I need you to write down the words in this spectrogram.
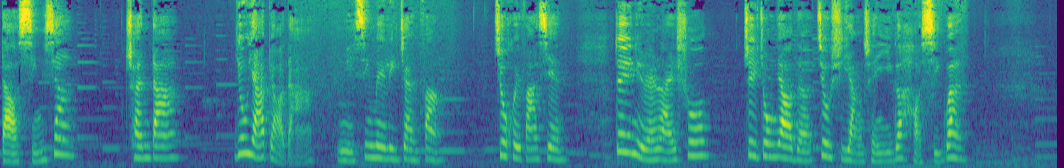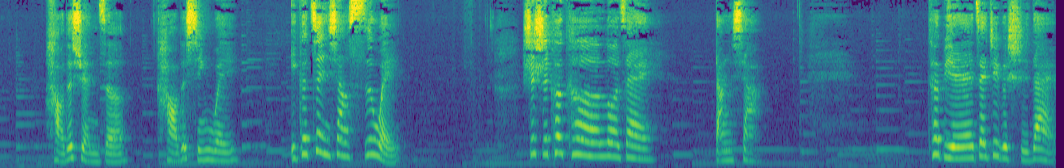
到形象、穿搭、优雅表达、女性魅力绽放，就会发现，对于女人来说，最重要的就是养成一个好习惯、好的选择、好的行为，一个正向思维。时时刻刻落在当下，特别在这个时代，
